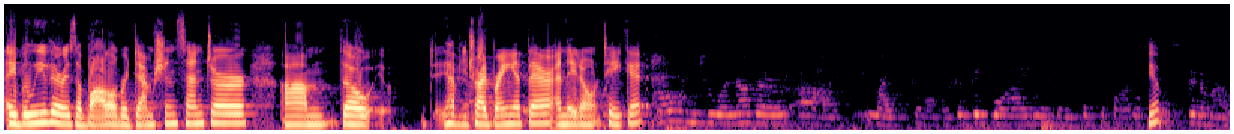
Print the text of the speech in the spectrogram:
I believe there is a bottle redemption center, um, though. Have you tried bringing it there and they don't take it? Go into another, uh, like, uh, the big Y where they take Yep. Spit 'em out.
